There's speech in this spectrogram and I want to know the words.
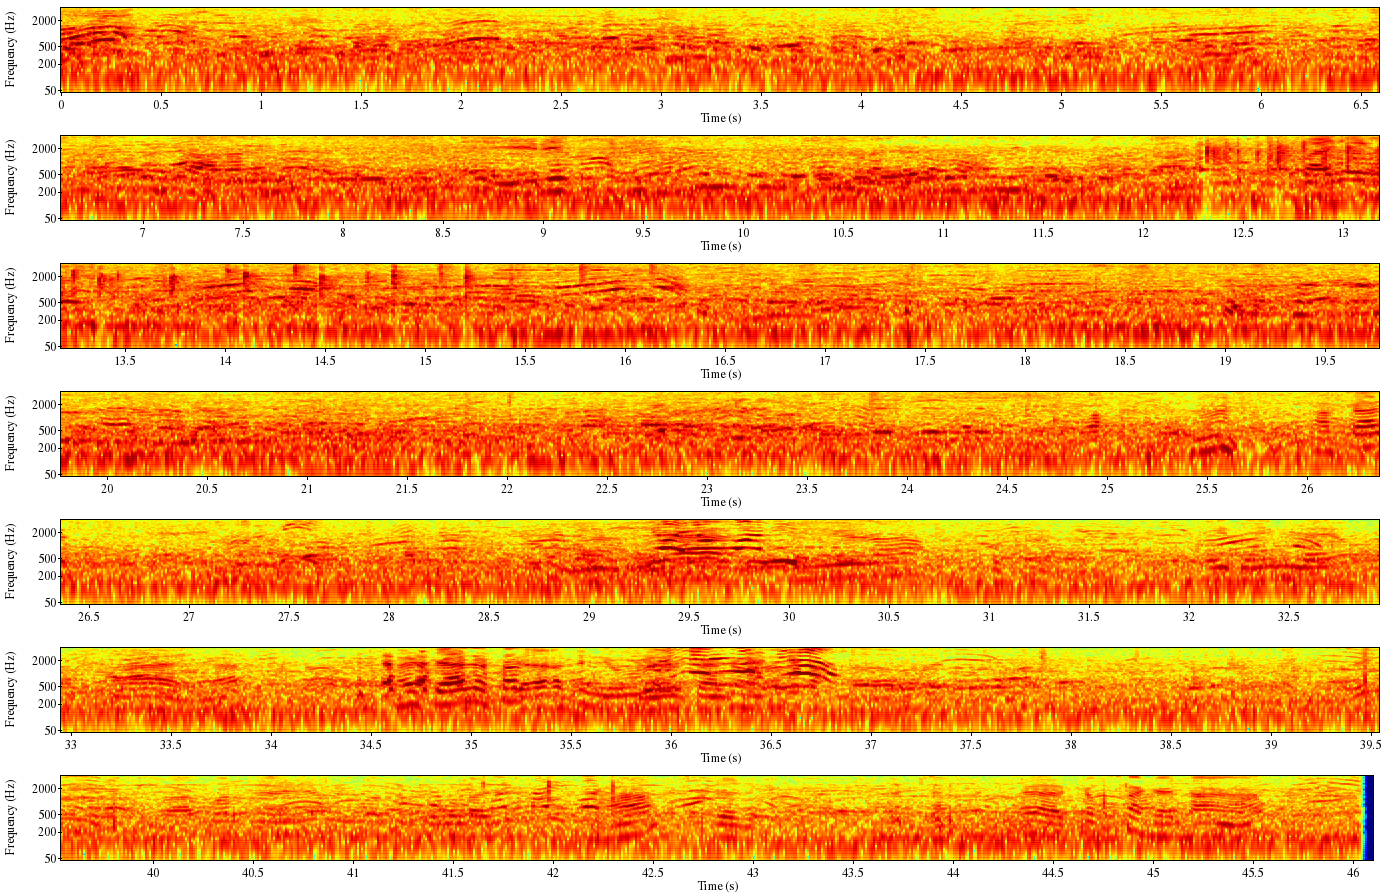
दो ही नहीं होगा। दूसरा चक्के जरा सुंदर Ja, ja, Wani. शहर सर हाँ? कब तक कहता है हाँ।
